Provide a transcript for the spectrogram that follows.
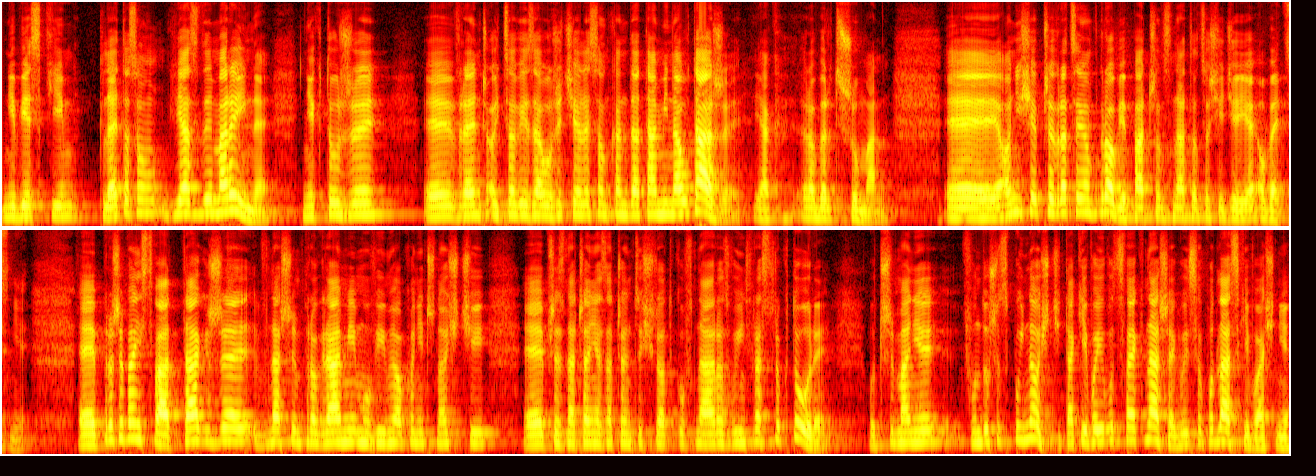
niebieskim tle to są gwiazdy maryjne. Niektórzy wręcz ojcowie założyciele są kandydatami na ołtarze, jak Robert Schuman. E, Oni się przewracają w grobie, patrząc na to, co się dzieje obecnie. E, Proszę Państwa, także w naszym programie mówimy o konieczności e, przeznaczania znaczących środków na rozwój infrastruktury, utrzymanie Funduszu Spójności. Takie województwa jak nasze, jak województwo podlaskie właśnie,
